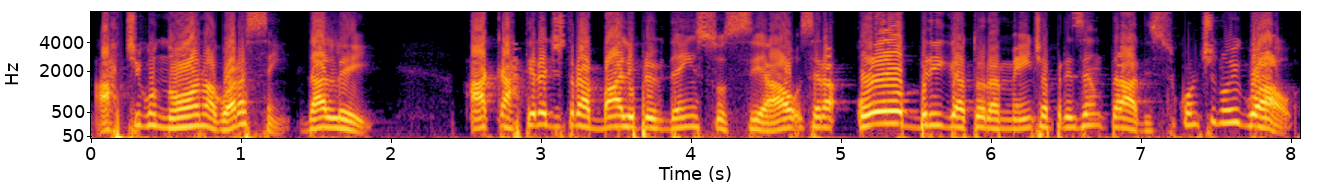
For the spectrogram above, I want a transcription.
Artigo 9 agora sim, da lei a carteira de trabalho e previdência social será obrigatoriamente apresentada. Isso continua igual.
